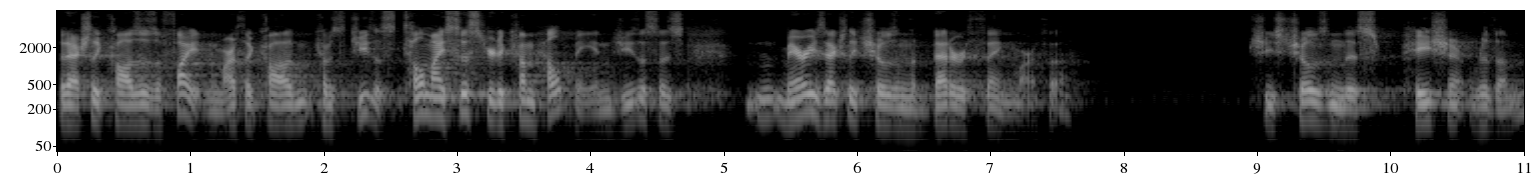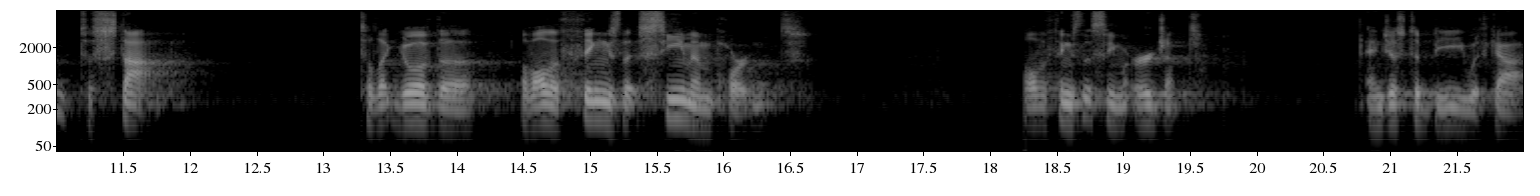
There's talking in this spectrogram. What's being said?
That actually causes a fight. And Martha comes to Jesus, Tell my sister to come help me. And Jesus says, Mary's actually chosen the better thing, Martha. She's chosen this patient rhythm to stop, to let go of, the, of all the things that seem important, all the things that seem urgent, and just to be with God.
